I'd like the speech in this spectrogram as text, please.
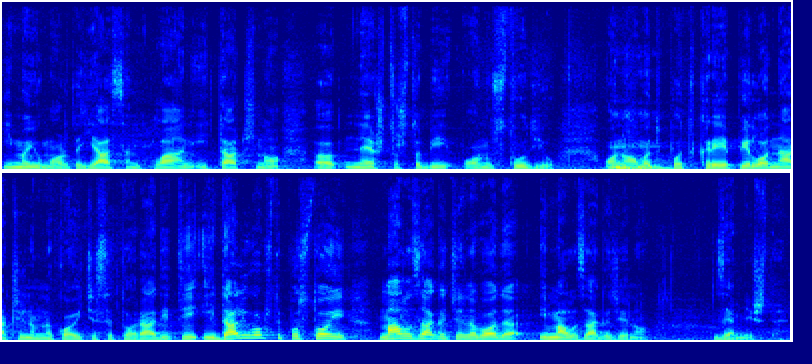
imaju možda jasan plan i tačno nešto što bi onu studiju onomad mhm. podkrepilo načinom na koji će se to raditi i da li uopšte postoji malo zagađena voda i malo zagađeno zemljište?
